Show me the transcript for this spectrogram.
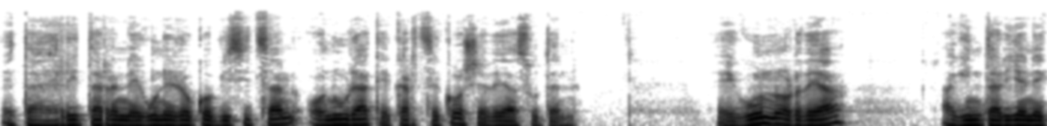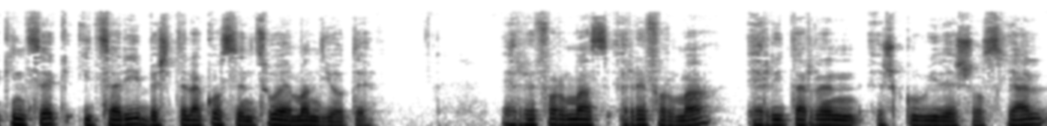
eta herritarren eguneroko bizitzan onurak ekartzeko sedea zuten. Egun ordea, agintarien ekintzek hitzari bestelako zentzua eman diote. Erreformaz erreforma, herritarren eskubide sozial,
